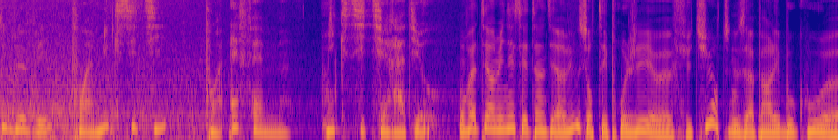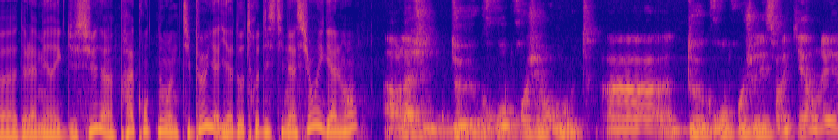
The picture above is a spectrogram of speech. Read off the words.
www.mixcity.fm Mix City Radio. On va terminer cette interview sur tes projets euh, futurs. Tu nous as parlé beaucoup euh, de l'Amérique du Sud. Raconte-nous un petit peu. Il y a, a d'autres destinations également? Alors là, j'ai deux gros projets en route. Euh, deux gros projets sur lesquels on est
